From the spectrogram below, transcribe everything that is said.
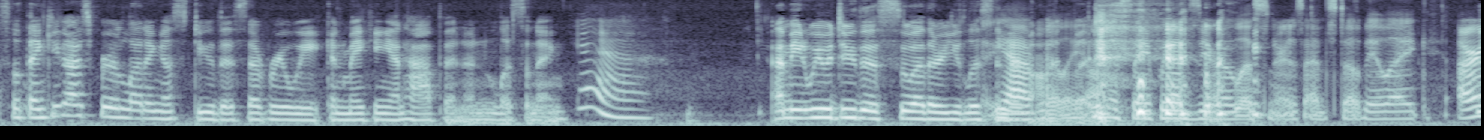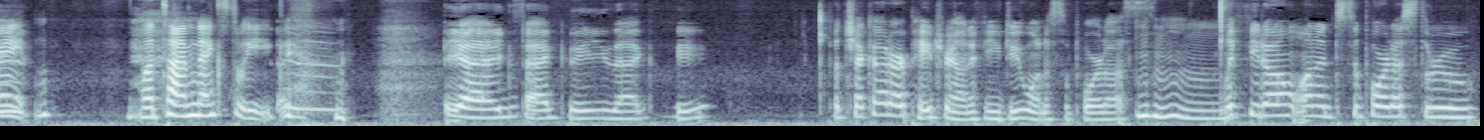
So thank you guys for letting us do this every week and making it happen and listening. Yeah. I mean, we would do this whether you listen or Yeah, not. really. but- Honestly, if we had zero listeners, I'd still be like, all right, what time next week? yeah, exactly, exactly. But check out our Patreon if you do want to support us. Mm-hmm. If you don't want to support us through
